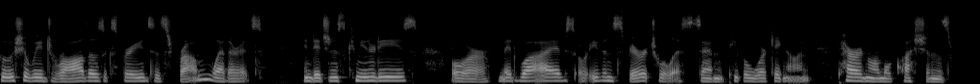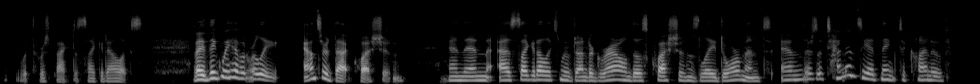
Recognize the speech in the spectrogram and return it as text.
who should we draw those experiences from, whether it's indigenous communities or midwives or even spiritualists and people working on paranormal questions with respect to psychedelics. And I think we haven't really answered that question. And then as psychedelics moved underground, those questions lay dormant. And there's a tendency, I think, to kind of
